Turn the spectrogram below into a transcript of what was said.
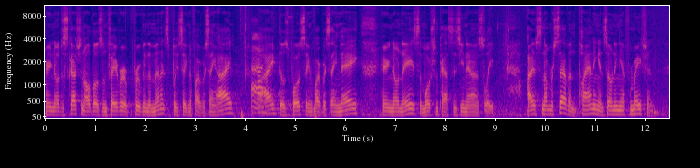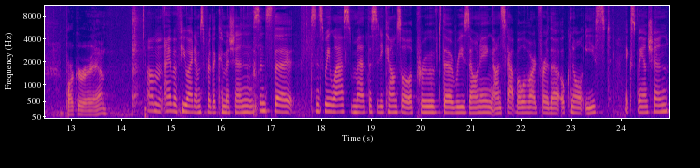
Hearing no discussion, all those in favor of approving the minutes, please signify by saying aye. Aye. Those opposed signify by saying nay. Hearing no nays, the motion passes unanimously. Item number seven, planning and zoning information. Parker or Ann? Um, I have a few items for the commission. Since the, since we last met, the city council approved the rezoning on Scott Boulevard for the Oak Knoll East expansion.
